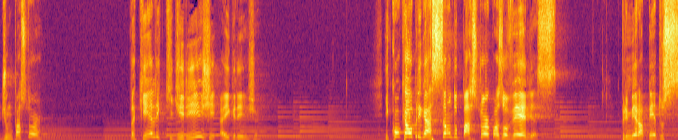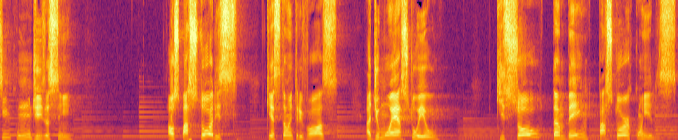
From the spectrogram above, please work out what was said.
de um pastor, daquele que dirige a igreja. E qual é a obrigação do pastor com as ovelhas? 1 Pedro 5,1 diz assim: Aos pastores que estão entre vós, admoesto eu, que sou também pastor com eles,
